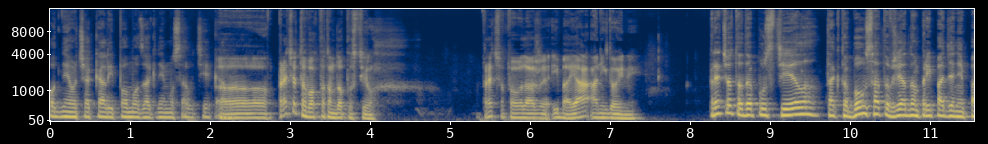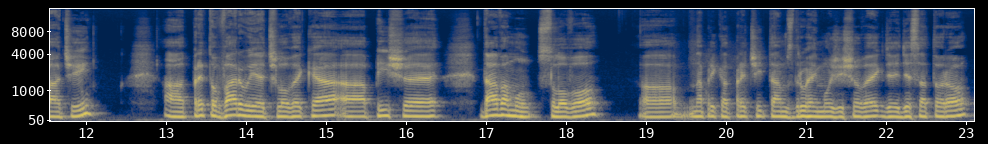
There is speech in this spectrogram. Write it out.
od Neho čakali pomoc a k Nemu sa utiekali. Uh, prečo to Boh potom dopustil? Prečo povedal, že iba ja a nikto iný? Prečo to dopustil? Takto Bohu sa to v žiadnom prípade nepáči a preto varuje človeka a píše, dáva mu slovo, napríklad prečítam z druhej Mojžišovej, kde je desatoro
